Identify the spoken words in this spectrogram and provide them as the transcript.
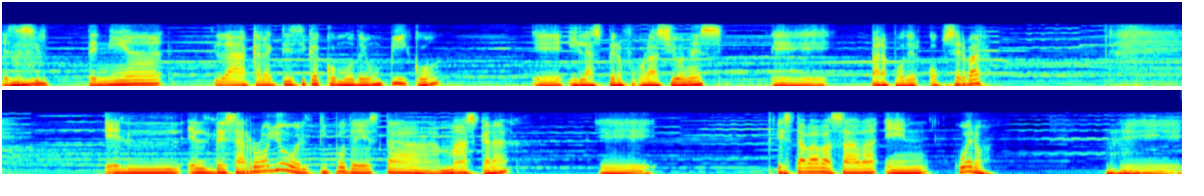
Es decir, tenía la característica como de un pico eh, y las perforaciones para poder observar. El, desarrollo o el tipo de esta máscara estaba basada en cuero. Eh,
